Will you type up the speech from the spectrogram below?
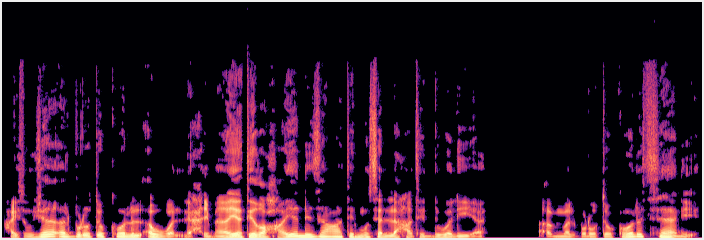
حيث جاء البروتوكول الأول لحماية ضحايا النزاعات المسلحة الدولية أما البروتوكول الثاني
